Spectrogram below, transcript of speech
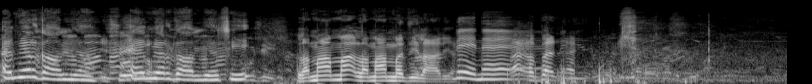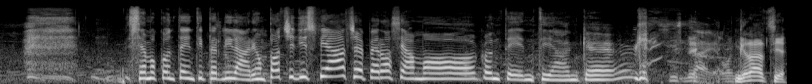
È il mio orgoglio, è il mio orgoglio, sì. La mamma, la mamma di Ilaria. Bene. Ah, vabbè, ecco. Siamo contenti per l'Ilaria, un po' ci dispiace, però siamo contenti anche. Grazie.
